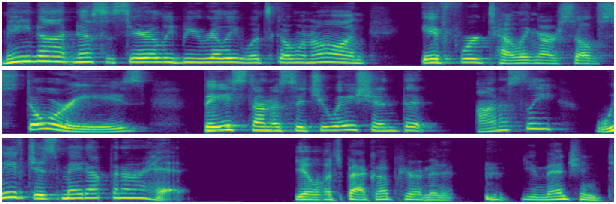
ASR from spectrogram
may not necessarily be really what's going on if we're telling ourselves stories based on a situation that honestly we've just made up in our head. Yeah, let's back up here a minute. You mentioned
